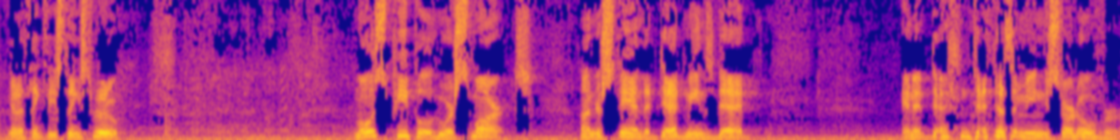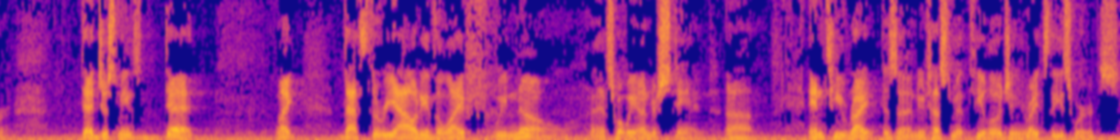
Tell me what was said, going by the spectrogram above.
You got to think these things through. Most people who are smart understand that dead means dead. And it dead doesn't mean you start over. Dead just means dead. Like, that's the reality of the life we know. That's what we understand. Um, N.T. Wright is a New Testament theologian. He writes these words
